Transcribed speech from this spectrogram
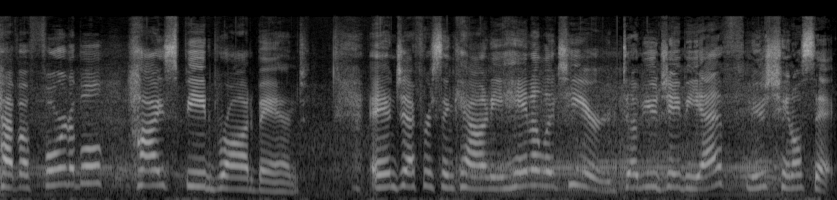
have affordable, high-speed broadband. In Jefferson County, Hannah Latier, WJBF News Channel 6.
